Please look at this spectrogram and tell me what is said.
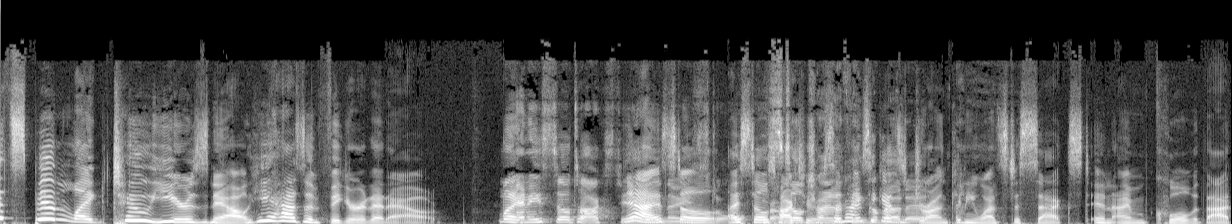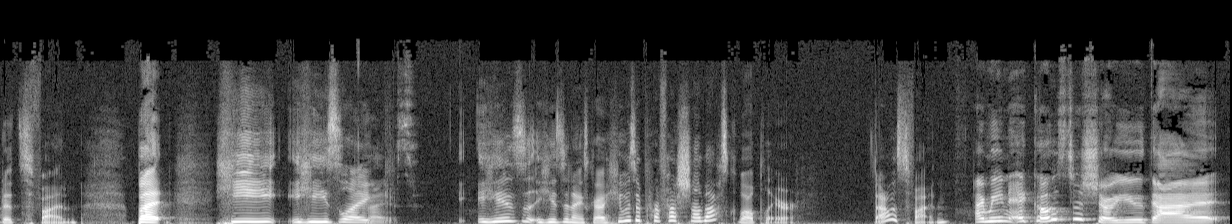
It's been like two years now. He hasn't figured it out. Like, and he still talks to you. Yeah, I still I still talk still to him. Sometimes to he gets drunk and he wants to sext, and I'm cool with that. It's fun. But he he's like nice. he's he's a nice guy. He was a professional basketball player. That was fun. I mean, it goes to show you that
